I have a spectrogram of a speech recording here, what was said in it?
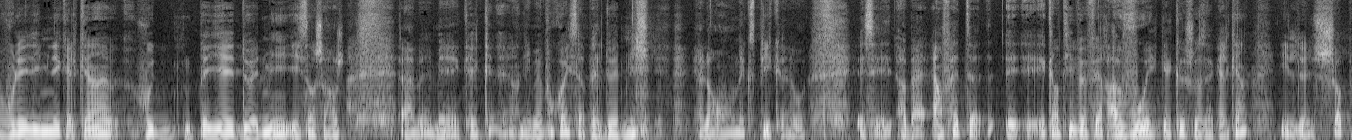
Vous voulez éliminer quelqu'un, vous payez deux et demi, il s'en charge. Ah mais on dit mais pourquoi il s'appelle deux et demi? Alors on explique. Euh, c'est ah ben, en fait, et, quand il veut faire avouer quelque chose à quelqu'un, il le chope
